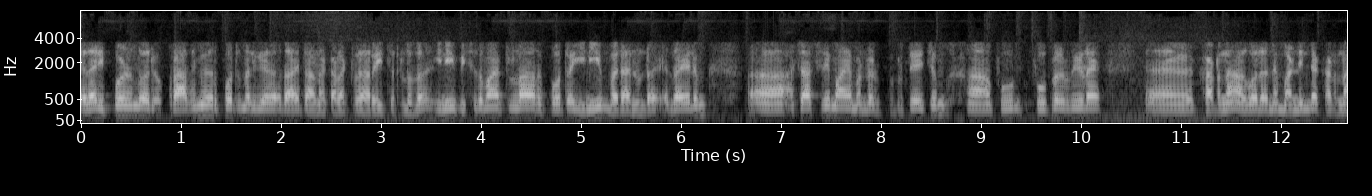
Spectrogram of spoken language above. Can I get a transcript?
ഏതായാലും ഇപ്പോഴും ഒരു പ്രാഥമിക റിപ്പോർട്ട് നൽകിയതായിട്ടാണ് കളക്ടർ അറിയിച്ചിട്ടുള്ളത്. ഇനി വിശദമായിട്ടുള്ള റിപ്പോർട്ട് ഇനിയും വരാനുണ്ട്. എന്തായാലും അശാസ്ത്രീയമായ മണ്ണെടുപ്പ്. പ്രത്യേകിച്ചും ഭൂ ഭൂപ്രകൃതിയുടെ ഘടന അതുപോലെ തന്നെ മണ്ണിന്റെ ഘടന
